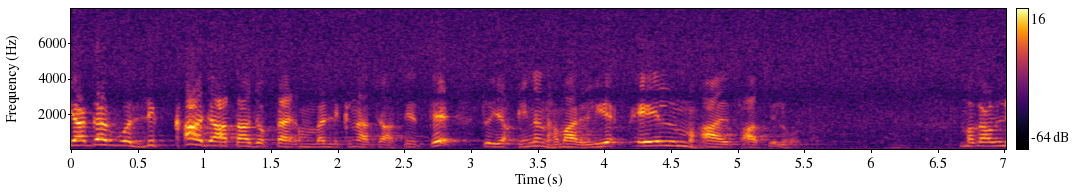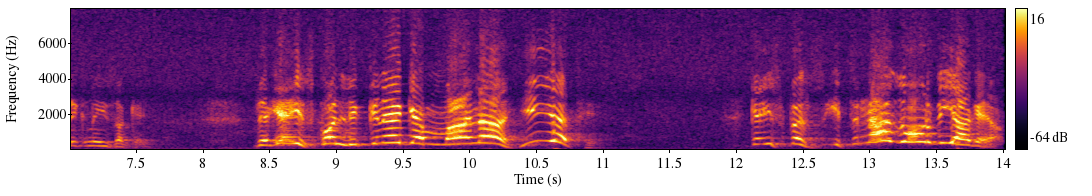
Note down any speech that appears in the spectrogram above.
कि अगर वो लिखा जाता जो पैगंबर लिखना चाहते थे तो यकीनन हमारे लिए इल्म हासिल होता। मगर लिख नहीं सके। देखिए, इसको लिखने के माना ही ये थे कि इस पर इतना ज़ोर दिया गया,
